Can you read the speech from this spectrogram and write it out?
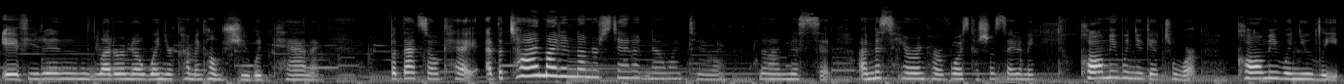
If you didn't let her know when you're coming home, she would panic. But that's okay. At the time, I didn't understand it. Now I do. And I miss it. I miss hearing her voice because she'll say to me, Call me when you get to work. Call me when you leave.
